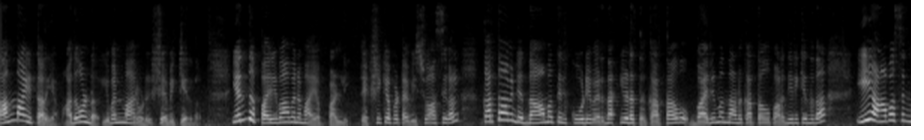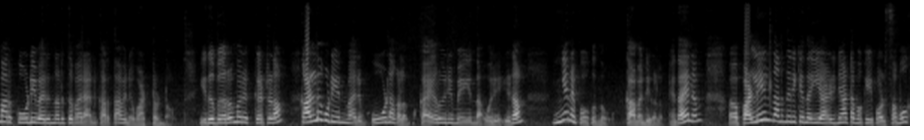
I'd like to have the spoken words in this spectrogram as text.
നന്നായിട്ടറിയാം. അതുകൊണ്ട് ഇവന്മാരോട് ക്ഷമിക്കരുത്. എന്ത് പരിപാവനമായ പള്ളി? രക്ഷിക്കപ്പെട്ട വിശ്വാസികൾ കർത്താവിന്റെ നാമത്തിൽ കൂടി വരുന്ന ഇടത്ത് കർത്താവ് വരുമെന്നാണ് കർത്താവ് പറഞ്ഞിരിക്കുന്നത്. ഈ ആവാസന്മാർ കൂടി വരുന്നിടത്ത് വരാൻ കർത്താവിന് വട്ടുണ്ടോ? ഇത് വെറുമൊരു കെട്ടിടം കള്ളുകുടിയന്മാരും ഊളകളും കയറൂരി മേയുന്ന ഒരു ഇടം ഇങ്ങനെ പോകുന്നു കമന്റുകളും എന്തായാലും പള്ളിയിൽ നടന്നിരിക്കുന്ന ഈ അഴിഞ്ഞാട്ടമൊക്കെ ഇപ്പോൾ സമൂഹ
